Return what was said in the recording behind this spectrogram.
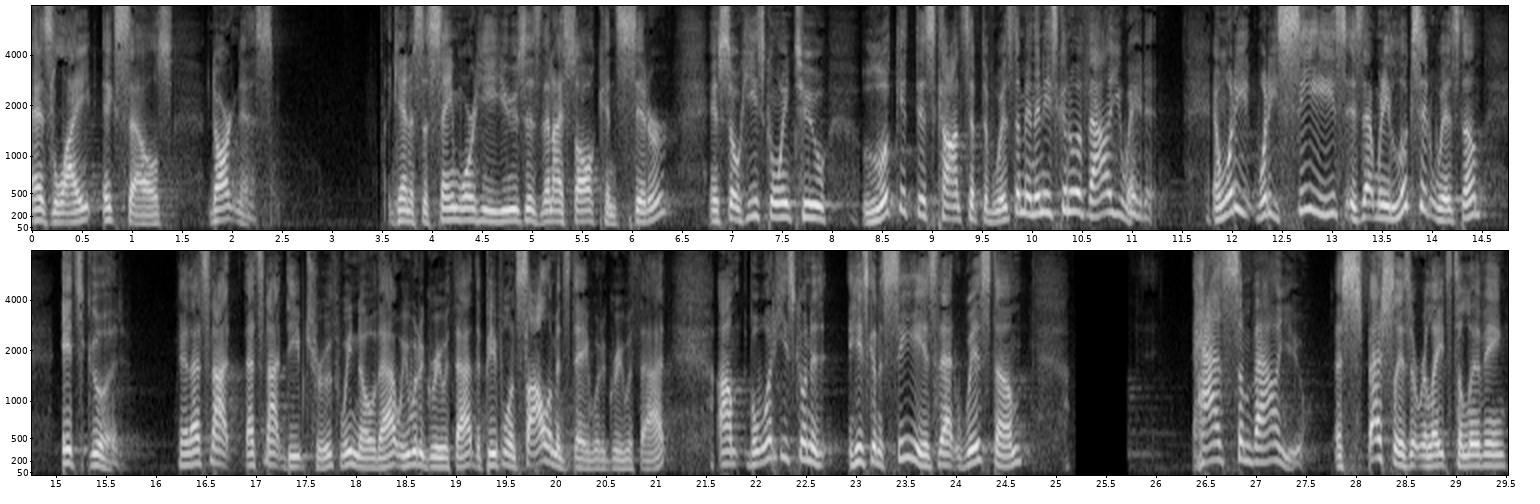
as light excels darkness. Again, it's the same word he uses. Then I saw consider. And so, he's going to look at this concept of wisdom and then he's going to evaluate it. And what he, what he sees is that when he looks at wisdom, it's good. Okay, that's not, that's not deep truth. We know that. We would agree with that. The people in Solomon's day would agree with that. Um, but what he's going to, he's going to see is that wisdom has some value, especially as it relates to living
